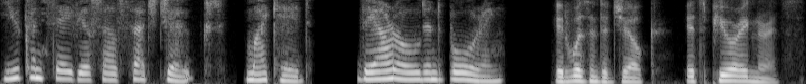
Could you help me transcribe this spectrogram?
You can save yourself such jokes, my kid. They are old and boring. It wasn't a joke, it's pure ignorance.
